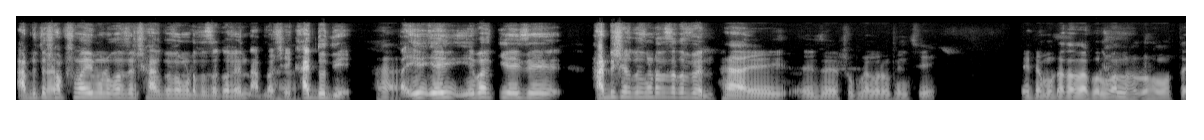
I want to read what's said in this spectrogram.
আপনি তো হ্যাঁ। সবসময় মনে করেন সার গরু মোটা তাজা করেন আপনার সেই হ্যাঁ। খাদ্য দিয়ে। হ্যাঁ। এই এবার কি এই যে হাড্ডি সার গরু মোটা তাজা করবেন? হ্যাঁ এই এই যে শুকনা গরু কিনছি এটা মোটা তাজা করব আল্লাহর রহমতে।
